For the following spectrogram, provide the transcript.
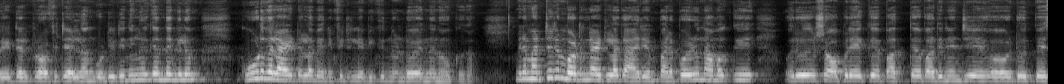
റീറ്റെയിൽ പ്രോഫിറ്റ് എല്ലാം കൂട്ടിയിട്ട് നിങ്ങൾക്ക് എന്തെങ്കിലും കൂടുതലായിട്ടുള്ള ബെനിഫിറ്റ് ലഭിക്കുന്നുണ്ടോ എന്ന് നോക്കുക. പിന്നെ മറ്റൊരു ഇമ്പോർട്ടന്റ് ആയിട്ടുള്ള കാര്യം പലപ്പോഴും നമുക്ക് ഒരു ഷോപ്പിലേക്ക് പത്ത് പതിനഞ്ച് ടൂത്ത്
